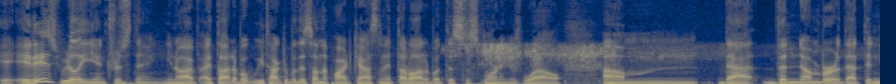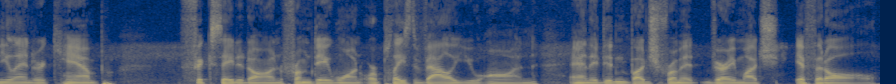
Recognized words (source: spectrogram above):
it, it is really interesting. You know, I've, I thought about we talked about this on the podcast, and I thought a lot about this this morning as well. Um, that the number that the Nylander camp fixated on from day one or placed value on, and they didn't budge from it very much, if at all.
